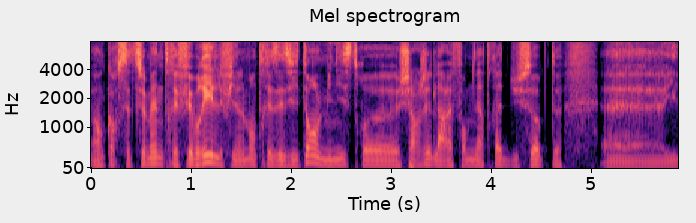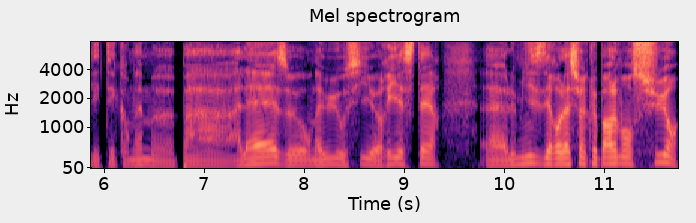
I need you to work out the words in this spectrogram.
encore cette semaine très fébrile, finalement très hésitant. Le ministre euh, chargé de la réforme des retraites du SOPT, euh, il était quand même pas à l'aise. On a eu aussi Riester, le ministre des Relations avec le Parlement sur,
